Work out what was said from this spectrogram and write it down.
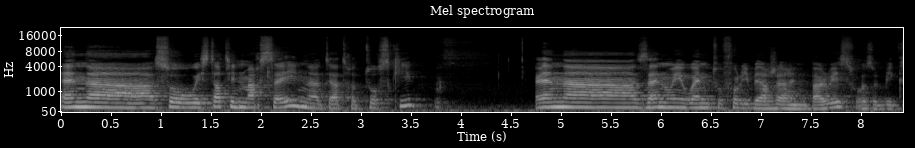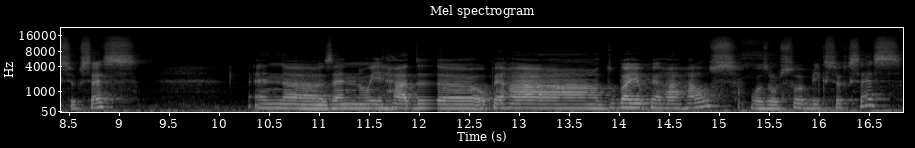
And uh, so we started in Marseille in Théâtre Toursky. And then we went to Folies Bergère in Paris, was a big success and uh, then we had the Opera Dubai Opera House was also a big success.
